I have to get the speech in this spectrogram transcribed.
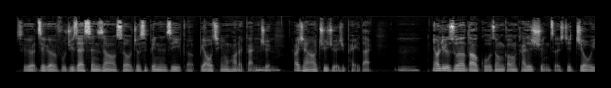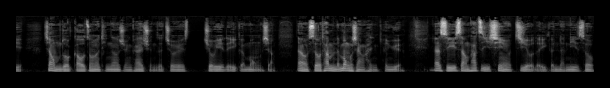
这个这个辅具在身上的时候，就是变成是一个标签化的感觉，他想要拒绝去佩戴。嗯，然后例如说要到国中、高中开始选择一些就业，像我们多高中的听障学生开始选择就业。就业的一个梦想，那有时候他们的梦想很很远，但实际上他自己现有既有的一个能力的时候，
